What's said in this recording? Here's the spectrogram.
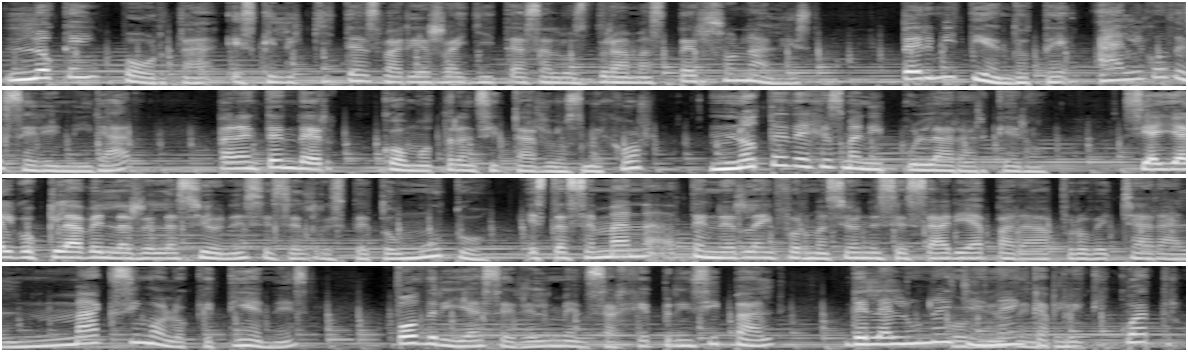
Lo que importa es que le quitas varias rayitas a los dramas personales permitiéndote algo de serenidad para entender cómo transitarlos mejor. No te dejes manipular, arquero. Si hay algo clave en las relaciones es el respeto mutuo. Esta semana, tener la información necesaria para aprovechar al máximo lo que tienes podría ser el mensaje principal de la luna llena en Capricornio 4.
